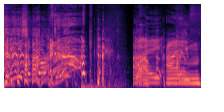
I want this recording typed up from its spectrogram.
kidding me? Somebody already did it? I I you am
